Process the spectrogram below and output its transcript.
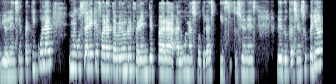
violencia en particular. Y me gustaría que fuera también un referente para algunas otras instituciones de educación superior.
